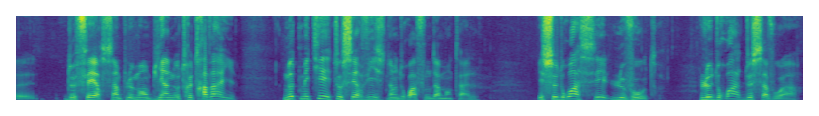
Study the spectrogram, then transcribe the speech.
euh, de faire simplement bien notre travail. Notre métier est au service d'un droit fondamental. Et ce droit, c'est le vôtre, le droit de savoir,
